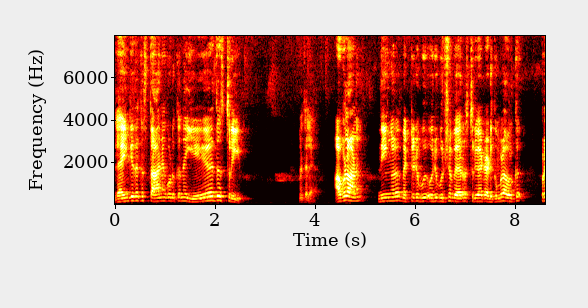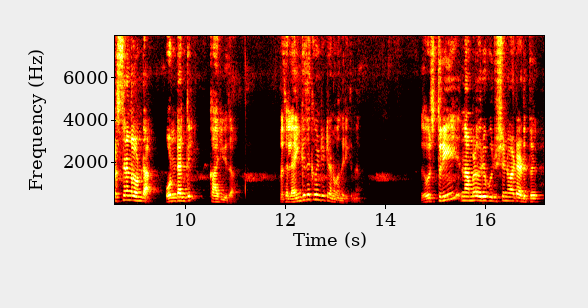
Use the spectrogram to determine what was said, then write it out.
ലൈംഗികതയ്ക്ക് സ്ഥാനം കൊടുക്കുന്ന ഏത് സ്ത്രീയും മനസ്സിലായ? അവളാണ് നിങ്ങൾ മറ്റൊരു ഒരു പുരുഷൻ വേറൊരു സ്ത്രീയായിട്ട് അടുക്കുമ്പോൾ അവൾക്ക് പ്രശ്നങ്ങളുണ്ടാ. ഉണ്ടെങ്കിൽ കാര്യം ഇതാ. എന്നുവെച്ചാൽ ലൈംഗികതയ്ക്ക് വേണ്ടിയിട്ടാണ് വന്നിരിക്കുന്നത്. ഒരു സ്ത്രീ നമ്മൾ ഒരു പുരുഷനുമായിട്ട് അടുത്ത്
